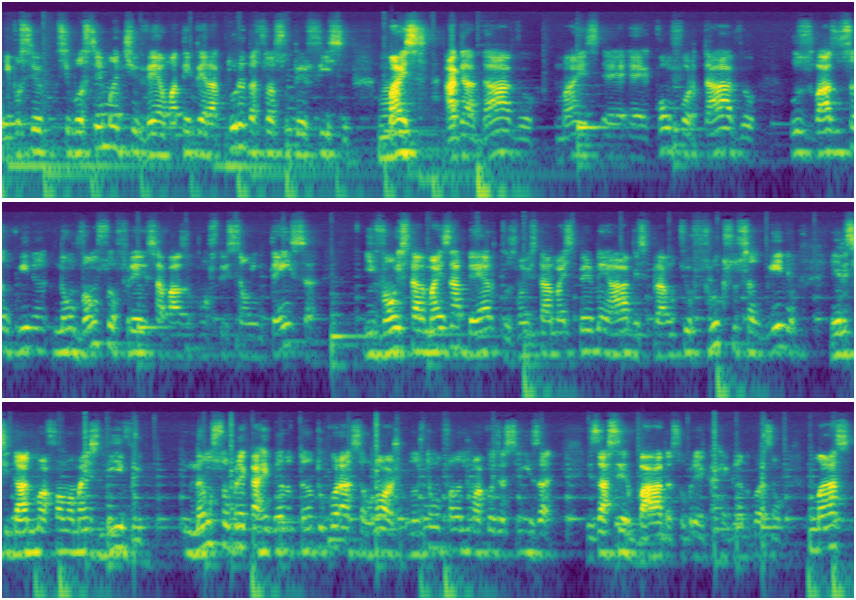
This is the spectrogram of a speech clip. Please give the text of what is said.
E você, se você mantiver uma temperatura da sua superfície mais agradável, mais é, é, confortável, os vasos sanguíneos não vão sofrer essa vasoconstrição intensa e vão estar mais abertos, vão estar mais permeáveis para que o fluxo sanguíneo ele se dá de uma forma mais livre, não sobrecarregando tanto o coração. Lógico, não estamos falando de uma coisa assim exa exacerbada, sobrecarregando o coração, mas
